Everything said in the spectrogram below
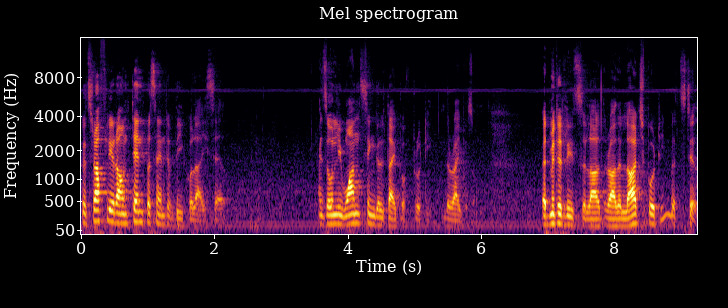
So, it is roughly around 10 percent of the E. coli cell. It is only one single type of protein the ribosome. Admittedly, it is a rather large protein, but still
